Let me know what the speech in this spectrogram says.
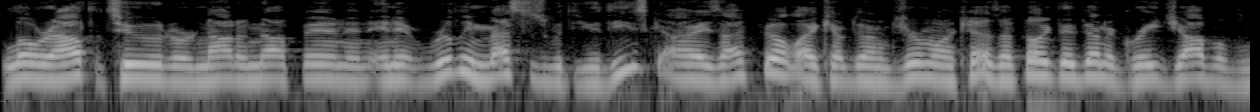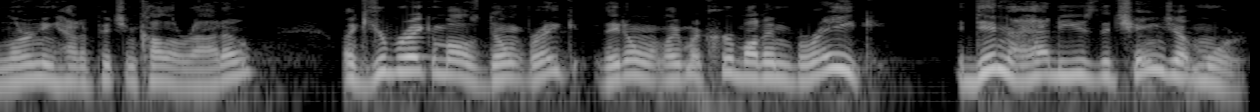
lower altitude or not enough in, and, and it really messes with you. These guys, I feel like have done German Marquez. I feel like they've done a great job of learning how to pitch in Colorado. Like your breaking balls don't break. They don't like my curveball didn't break. It didn't. I had to use the changeup more.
